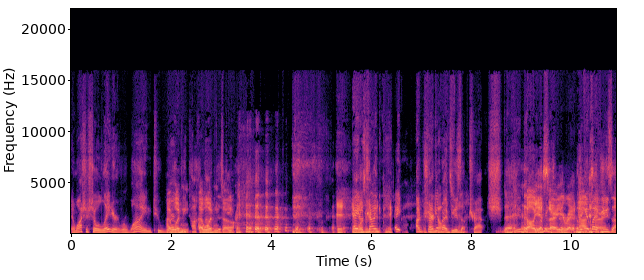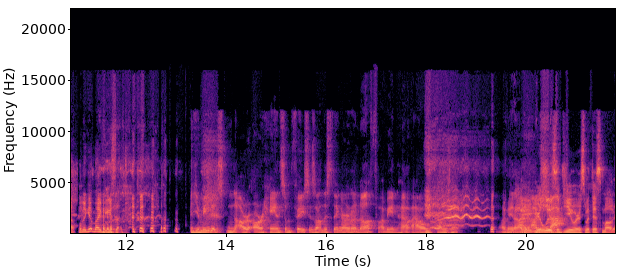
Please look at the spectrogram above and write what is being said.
and watch the show later, rewind to where we wouldn't. talk I about wouldn't this though. game. It, it Hey, I'm wasn't a trying to pick. hey, I'm trying to you're get my views fan. up, trap. Shh. Oh, Let me- Oh yeah, sorry, get- you're right. Let me No, I'm get my sorry. views up. Let me get my views up. You mean it's our our handsome faces on this thing aren't enough? I mean, how how how is that? I mean, No, I, you're, losing shocked. viewers with this mug.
